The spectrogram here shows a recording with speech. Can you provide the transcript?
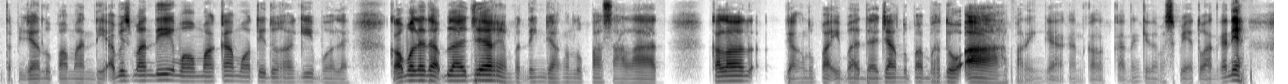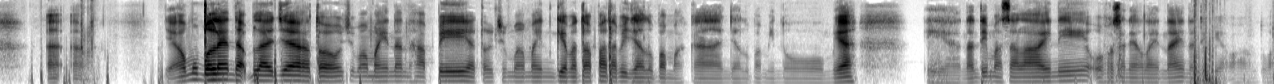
tapi jangan lupa mandi. Habis mandi mau makan mau tidur lagi boleh. Kamu boleh tidak belajar yang penting jangan lupa salat. Kalau jangan lupa ibadah jangan lupa berdoa paling enggak kan. Kalau kadang kita masih punya Tuhan kan ya? Uh -uh. Ya kamu boleh enggak belajar atau cuma mainan HP atau cuma main game atau apa tapi jangan lupa makan, jangan lupa minum ya. Iya, nanti masalah ini urusan yang lain-lain nanti biar orang tua.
